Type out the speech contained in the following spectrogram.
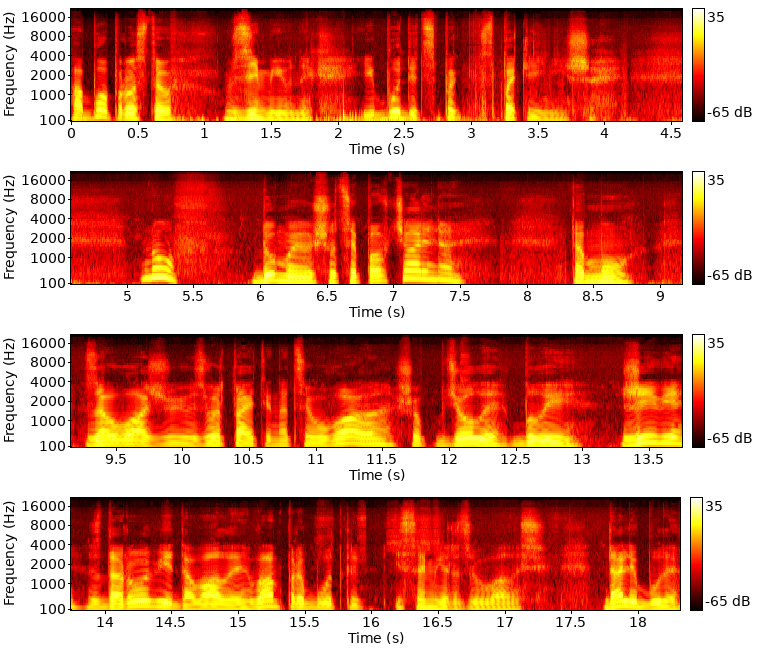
Або просто в зимівник. І буде спокійніше. Ну, думаю, що це повчально. Тому зауважую, звертайте на це увагу, щоб бджоли були живі, здорові, давали вам прибутки і самі розвивалися. Далі буде.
